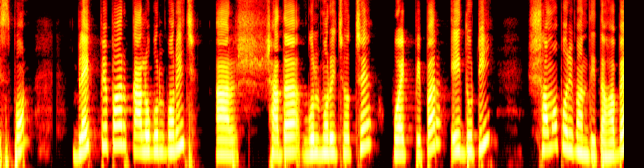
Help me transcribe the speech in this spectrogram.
spoon black pepper কালো গোলমরিচ আর সাদা গোলমরিচ হচ্ছে হোয়াইট পেপার এই দুটি সম পরিমাণ দিতে হবে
